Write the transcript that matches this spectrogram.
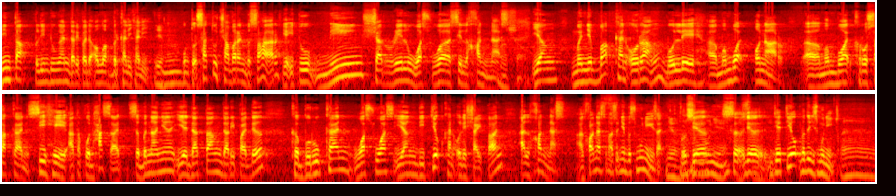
minta perlindungan daripada Allah berkali-kali. Ya. untuk satu cabaran besar iaitu min syarril waswasil khannas. Yang menyebabkan orang boleh uh, membuat onar uh, membuat kerosakan sihir ataupun hasad sebenarnya ia datang daripada keburukan was-was yang ditiupkan oleh syaitan al-khannas. Al-khannas maksudnya bersembunyi Ustaz. Ya, bersembunyi, dia, se, dia dia tiup lepas tu dia sembunyi. Hmm.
